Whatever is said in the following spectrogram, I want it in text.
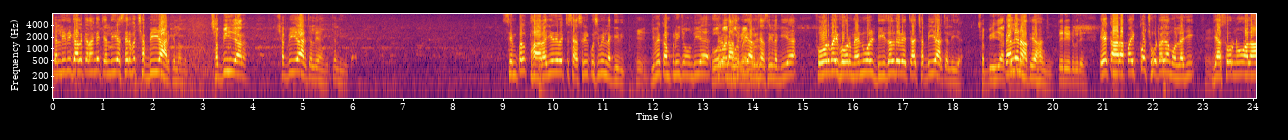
ਚੱਲੀ ਦੀ ਗੱਲ ਕਰਾਂਗੇ ਚੱਲੀ ਹੈ ਸਿਰਫ 26000 ਕਿਲੋਮੀਟਰ। 26000 26000 ਚੱਲਿਆਂਗੇ ਚੱਲੀ ਦੀ ਕਾਰ। ਸਿੰਪਲ ਥਾਰ ਹੈ ਜੀ ਇਹਦੇ ਵਿੱਚ ਐਕਸੈਸਰੀ ਕੁਝ ਵੀ ਨਹੀਂ ਲੱਗੀ ਵੀ। ਜਿਵੇਂ ਕੰਪਨੀ ਚ ਆਉਂਦੀ ਹੈ ਸਿਰਫ 4x4 10000 ਦੀ ਐਕਸੈਸਰੀ ਲੱਗੀ ਹੈ। 4x4 ਮੈਨੂਅਲ ਡੀਜ਼ਲ ਦੇ ਵਿੱਚ ਆ 26000 ਚੱਲੀ ਹੈ। 26000 ਪਹਿਲੇ ਨਾਂ ਤੇ ਆ ਹਾਂਜੀ। ਤੇ ਰੇਟ ਵੀਰੇ? ਇਹ ਕਾਰ ਆਪਾਂ ਇੱਕੋ ਛੋਟਾ ਜਿਹਾ ਮੁੱਲ ਹੈ ਜੀ ਯੈਸ ਨੋ ਵਾਲਾ।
